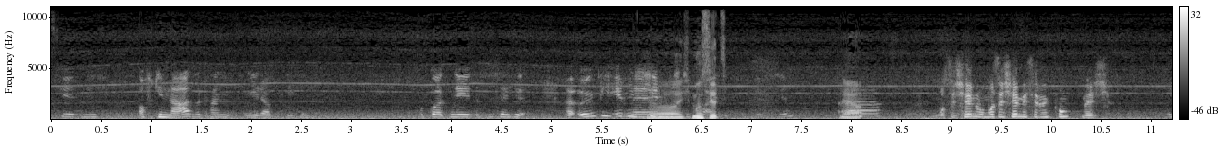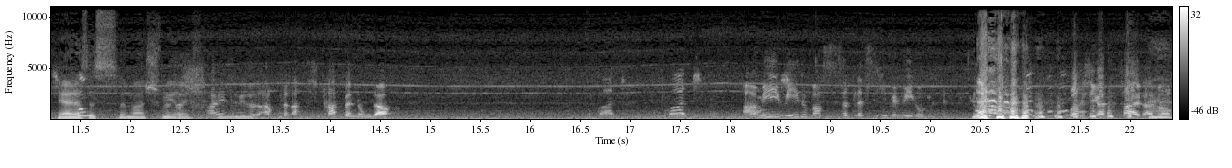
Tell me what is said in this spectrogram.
Das geht nicht. Auf die Nase kann jeder fliegen. Oh Gott, nee, das ist ja hier. Äh, irgendwie irritiert Nee. mich Äh, ich muss jetzt-. Ja. Wo muss ich hin? Wo muss ich hin? Ich sehe den Punkt nicht. Ich Ja, das ist immer Das schwierig. ist scheiße, Mhm. diese 180-Grad-Wendung da. Oh Gott. Oh Gott. Ami, weh, du machst jetzt plötzliche Bewegungen. Mache ich die ganze Zeit, also.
